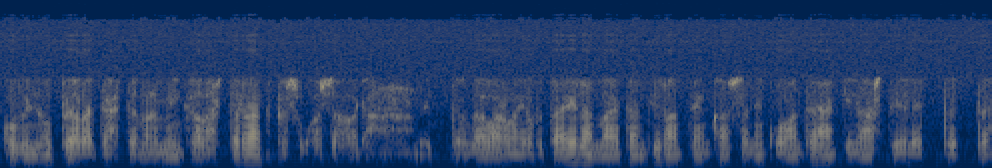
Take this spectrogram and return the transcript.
kovin nopealla tähtäimellä minkälaista ratkaisua saada. Että varmaan joudutaan elämään tämän tilanteen kanssa, niin kuin ollaan tähänkin asti eletty, että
